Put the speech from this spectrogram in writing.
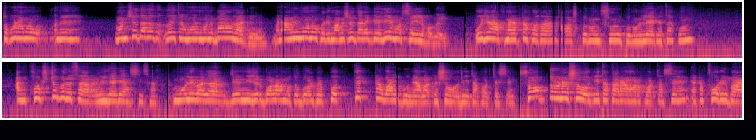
তখন আমার মানে মানুষের দ্বারা যাইতে আমার মানে ভালো লাগে। মানে আমি মনে করি মানুষের দ্বারা গেলেই আমার সেল হবে। ওই যে আপনার একটা কথা সাহস করুন শুরু করুন লেগে থাকুন। আমি কষ্ট করে স্যার আমি লেগে আছি স্যার। মৌলিবাজার যে নিজের বলার মতো গল্পের প্রত্যেকটা ভাই বোনে আমাকে সহযোগিতা করতেছে। সব ধরনের সহযোগিতা তারা আমার করতেছে। একটা পরিবার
